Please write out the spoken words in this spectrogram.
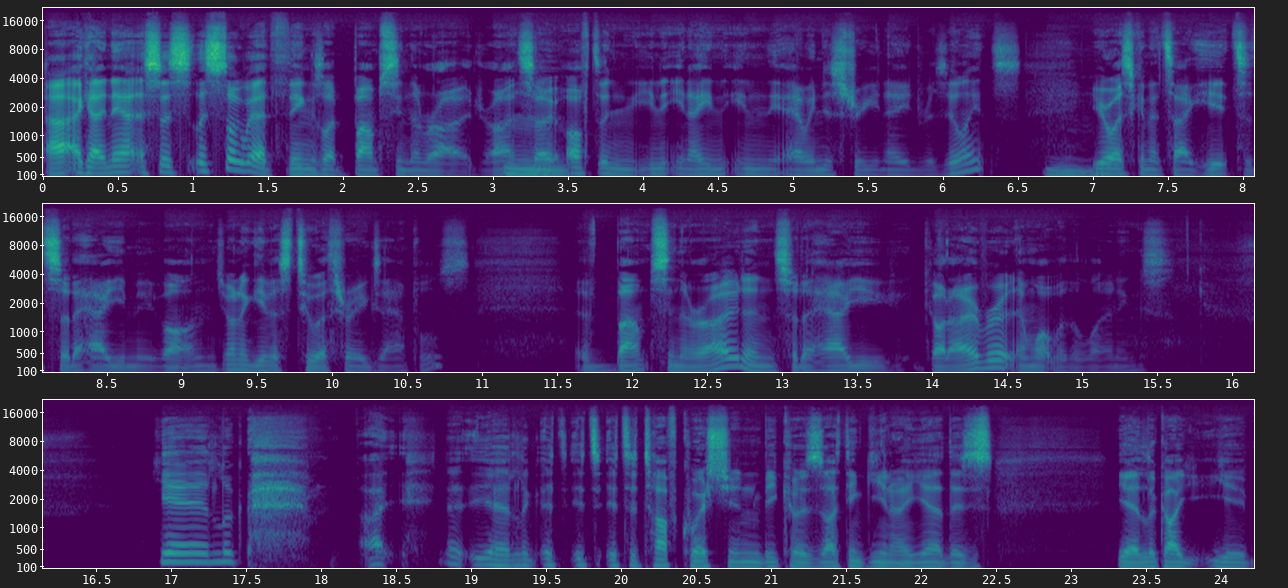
Uh, okay, now so let's, let's talk about things like bumps in the road, right? So Mm. often, you, you know, in, in our industry, you need resilience. Mm. You're always going to take hits. It's sort of how you move on. Do you want to give us two or three examples of bumps in the road and sort of how you got over it and what were the learnings? Yeah, look, I uh, yeah, look, it's it's it's a tough question because I think you know, yeah, there's yeah, look, I you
